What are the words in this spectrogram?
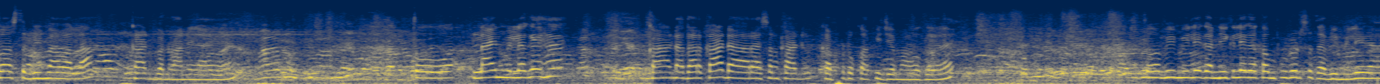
स्वास्थ्य बीमा वाला कार्ड बनवाने आए हैं। तो लाइन में लगे हैं। कार्ड, आधार कार्ड और राशन कार्ड का फ़ोटो कापी जमा हो गया है। तो अभी मिलेगा, निकलेगा कंप्यूटर से तो अभी मिलेगा।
